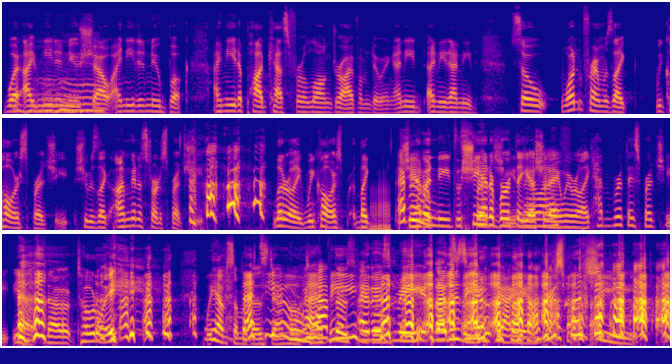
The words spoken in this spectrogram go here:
What I need a new mm-hmm. show. I need a new book. I need a podcast for a long drive I'm doing. I need I need I need." So one friend was like, we call her spreadsheet. She was like, "I'm going to start a spreadsheet." Literally, we call her sp- like she had Everyone a, needs a She had a birthday their yesterday, and we were like, "Happy birthday spreadsheet!" Yeah, no, totally. we have some That's of those down you. here. We have those Happy? That is me. That is you. Yeah, yeah. Your spreadsheet.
